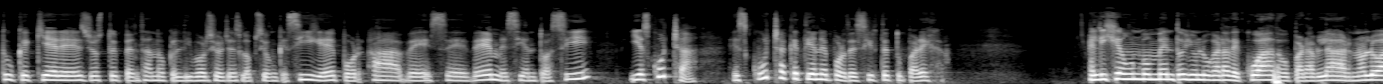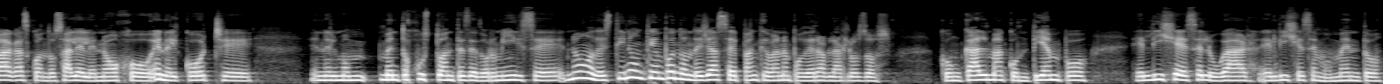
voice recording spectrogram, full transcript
¿Tú qué quieres? Yo estoy pensando que el divorcio ya es la opción que sigue por A, B, C, D, me siento así. Y escucha, escucha qué tiene por decirte tu pareja. Elige un momento y un lugar adecuado para hablar, no lo hagas cuando sale el enojo, en el coche, en el momento justo antes de dormirse. No, destina un tiempo en donde ya sepan que van a poder hablar los dos, con calma, con tiempo. Elige ese lugar, elige ese momento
